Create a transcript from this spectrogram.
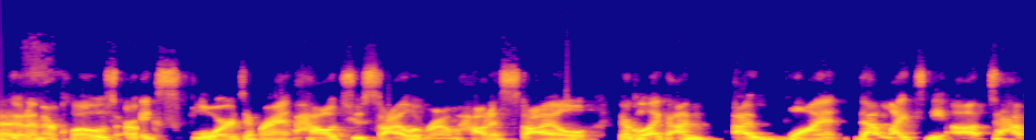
Yes. good in their clothes or explore different how to style a room, how to style their clothes. Like, I'm, I want that lights me up to have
